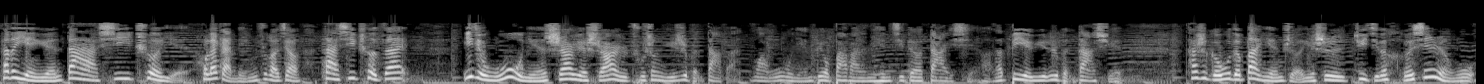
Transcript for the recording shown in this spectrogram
他的演员大西彻也后来改名字了，叫大西彻哉。一九五五年十二月十二日出生于日本大阪。哇，五五年比我爸爸的年纪都要大一些啊！他毕业于日本大学，他是格物的扮演者，也是剧集的核心人物。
